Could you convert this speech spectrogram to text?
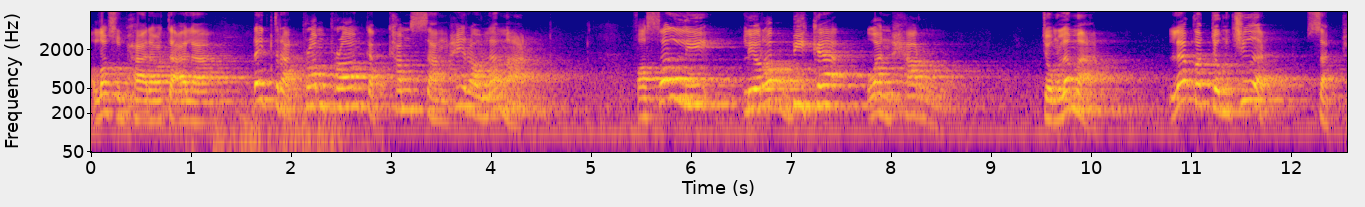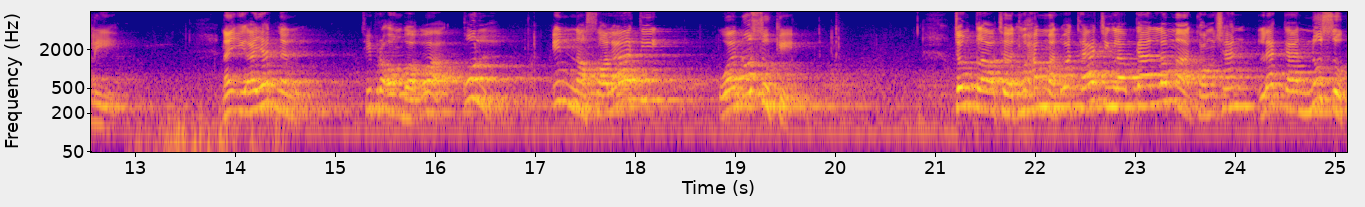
อัลลอฮ์ سبحانه และ تعالى ได้ตรัสพร้อมๆกับคำสั่งให้เราละหมาดฟาซัลลิลิรับบิกะวันฮารจงละหมาด แล้วก็จงเชือดสัตว์พลี ในอีกอายัดหนึ่งที่พระองค์บอกว่ากุล อินนัสลาติวนุสุกิจงกล่าวเถิดมุฮัมมัดว่าแท้จริงแล้วการละหมาดของฉัน และการนุสุก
